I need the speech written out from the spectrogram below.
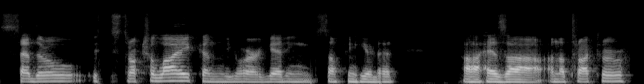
saddle structure like, and you are getting something here that uh, has a, an attractor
